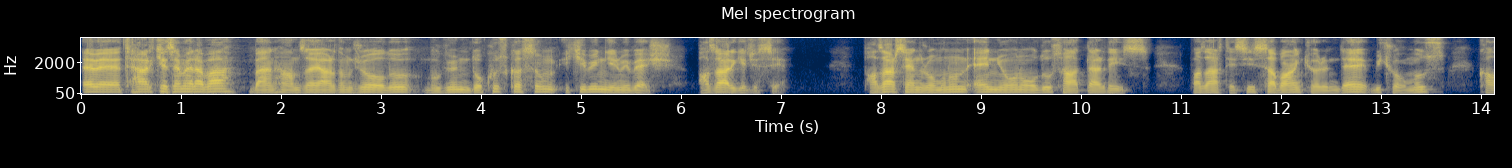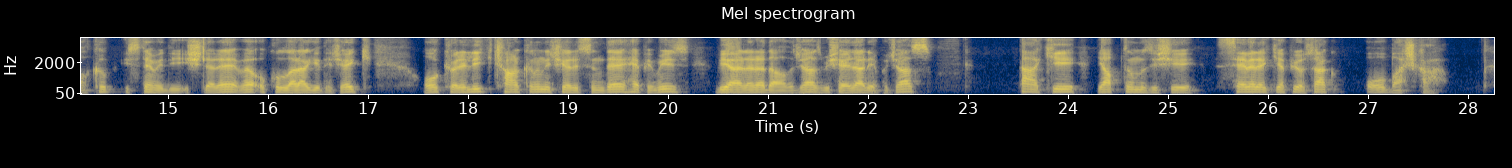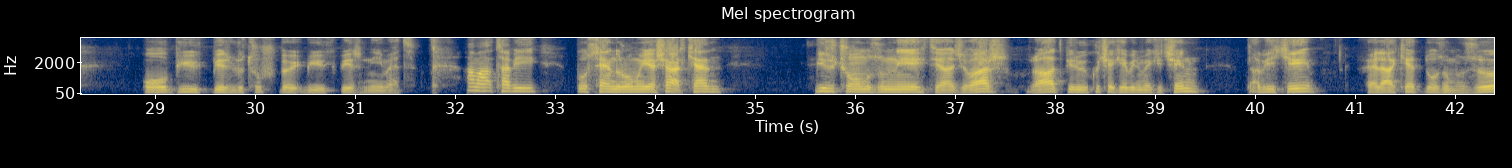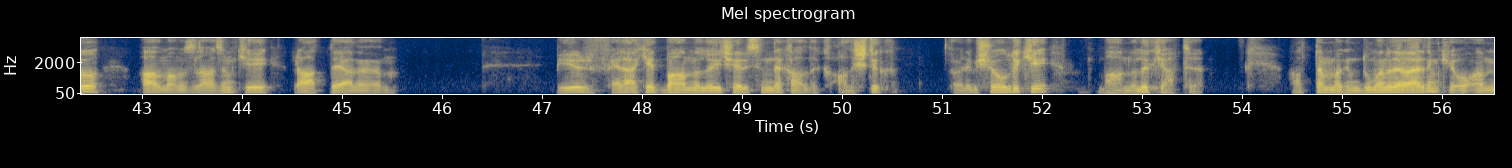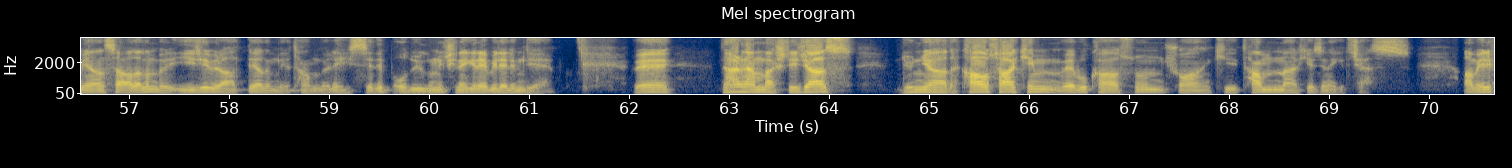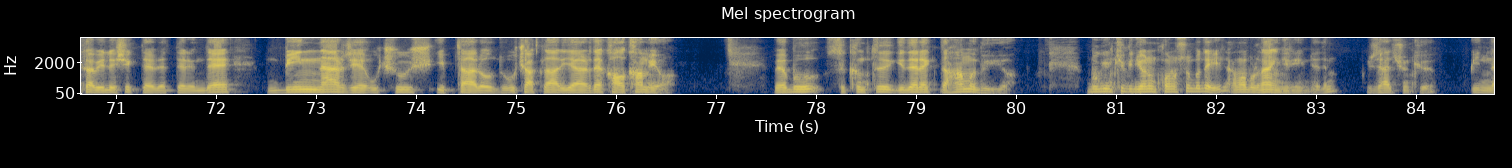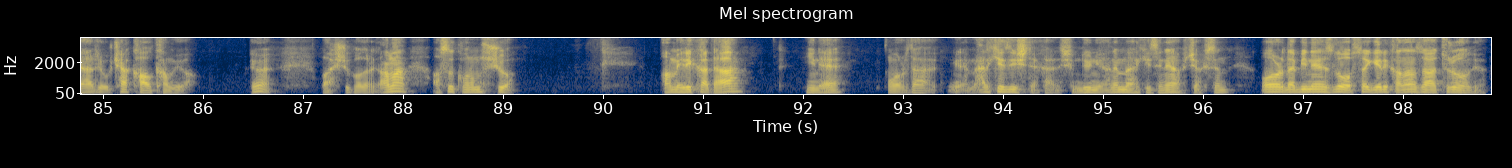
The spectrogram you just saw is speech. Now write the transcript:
Evet, herkese merhaba. Ben Hamza Yardımcıoğlu. Bugün 9 Kasım 2025, Pazar gecesi. Pazar sendromunun en yoğun olduğu saatlerdeyiz. Pazartesi sabahın köründe birçoğumuz kalkıp istemediği işlere ve okullara gidecek. O kölelik çarkının içerisinde hepimiz bir yerlere dağılacağız, bir şeyler yapacağız. Ta ki yaptığımız işi severek yapıyorsak o başka. O büyük bir lütuf, büyük bir nimet. Ama tabii bu sendromu yaşarken birçoğumuzun neye ihtiyacı var? Rahat bir uyku çekebilmek için tabii ki felaket dozumuzu almamız lazım ki rahatlayalım. Bir felaket bağımlılığı içerisinde kaldık. Alıştık. Öyle bir şey oldu ki bağımlılık yaptı. Alttan bakın dumanı da verdim ki o ambiyansı alalım böyle iyice bir rahatlayalım diye. Tam böyle hissedip o duygunun içine girebilelim diye. Ve nereden başlayacağız? Dünyada kaos hakim ve bu kaosun şu anki tam merkezine gideceğiz. Amerika Birleşik Devletleri'nde binlerce uçuş iptal oldu. Uçaklar yerde kalkamıyor. Ve bu sıkıntı giderek daha mı büyüyor? Bugünkü videonun konusu bu değil ama buradan gireyim dedim. Güzel çünkü binlerce uçak kalkamıyor. Değil mi? Başlık olarak. Ama asıl konumuz şu. Amerika'da yine orada yine merkezi işte kardeşim. Dünyanın merkezi ne yapacaksın? Orada bir nezle olsa geri kalan zatürre oluyor.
